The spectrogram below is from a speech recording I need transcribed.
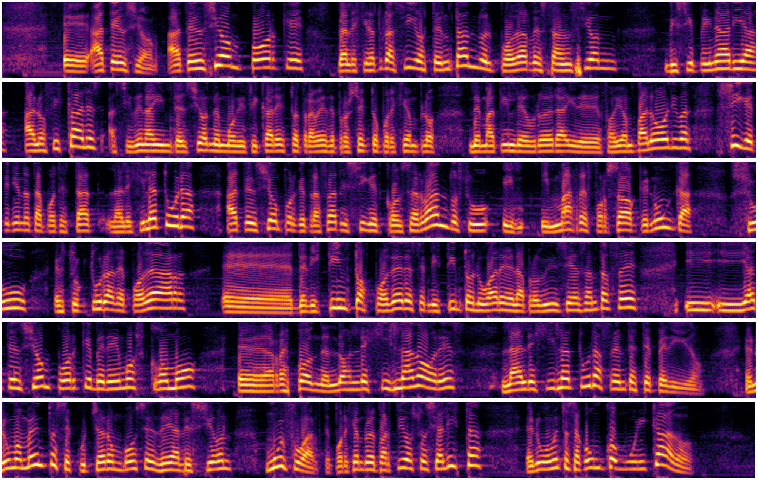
eh, atención, atención porque la legislatura sigue ostentando el poder de sanción disciplinaria a los fiscales, si bien hay intención de modificar esto a través de proyectos, por ejemplo, de Matilde Bruera y de Fabián Palo Oliver, sigue teniendo esta potestad la legislatura, atención porque Traferri sigue conservando su, y, más reforzado que nunca, su estructura de poder, eh, de distintos poderes en distintos lugares de la provincia de Santa Fe, y, atención porque veremos cómo eh, responden los legisladores la legislatura frente a este pedido. En un momento se escucharon voces de adhesión muy fuerte. Por ejemplo, el Partido Socialista en un momento sacó un comunicado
